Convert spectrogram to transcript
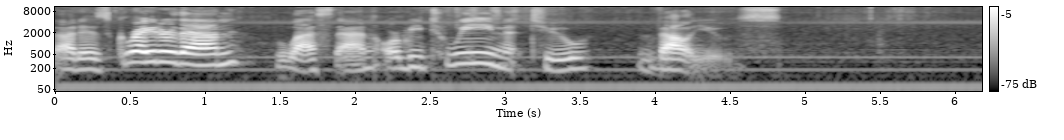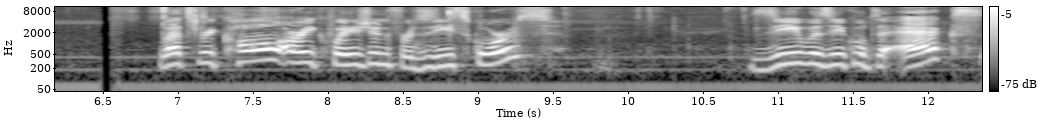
that is greater than, less than, or between two values. Let's recall our equation for z-scores. z was equal to x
